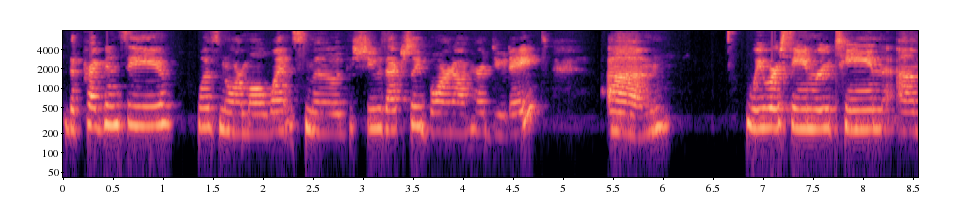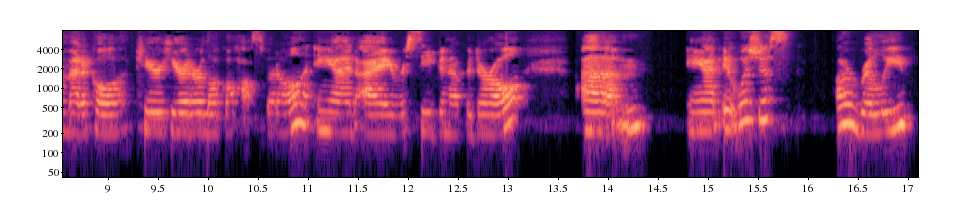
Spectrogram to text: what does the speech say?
the pregnancy was normal, went smooth. She was actually born on her due date. Um, we were seeing routine um, medical care here at our local hospital, and I received an epidural. Um, and it was just a really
